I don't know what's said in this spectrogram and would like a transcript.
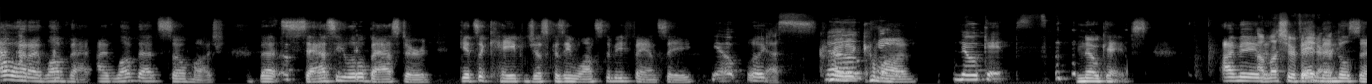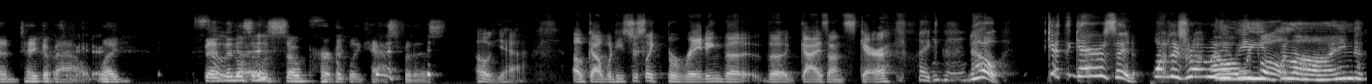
oh, and I love that. I love that so much. That sassy little bastard gets a cape just because he wants to be fancy. Yep. Like, yes. credit, No come cape. on, No capes. no capes. I mean, Unless you're Ben Vader. Mendelsohn, take a Unless bow. Like So Ben Mendelsohn was so perfectly cast for this. Oh yeah. Oh god, when he's just like berating the the guys on Scarif, like, Mhm. no, get the garrison. What is wrong with Are you we people? blind?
